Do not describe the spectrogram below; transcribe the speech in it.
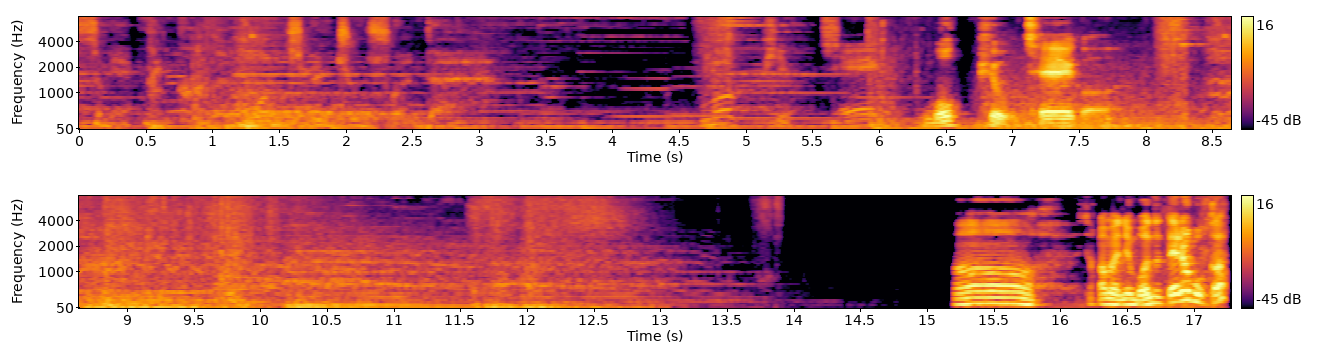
알 필요성에 원칙을 준수한다. 목표 제 목표 제거. 어, 잠깐만요. 먼저 때려볼까?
